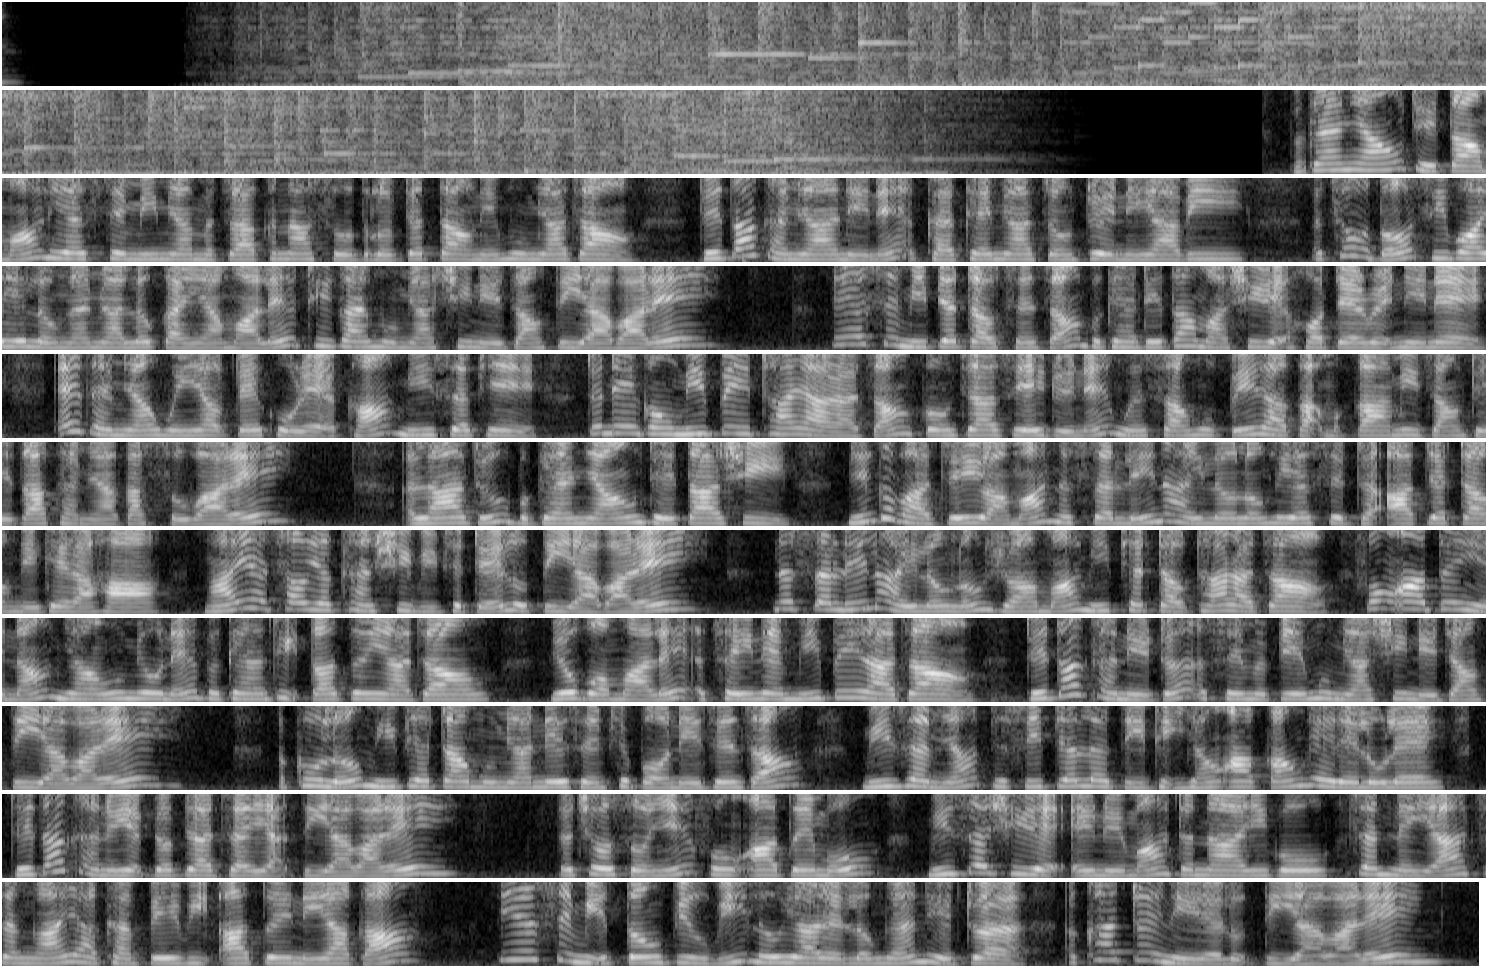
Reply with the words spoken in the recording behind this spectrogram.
ပကံညောင်ဒေတာမှာလျှက်စစ်မီးများမကြာခဏဆိုသလိုပြတ်တောက်နေမှုများကြောင့်ဒေတာခံများအနေနဲ့အခက်အခဲများကြုံတွေ့နေရပြီးအချို့သောစီးပွားရေးလုပ်ငန်းများလုပ်ကိုင်ရမှာလည်းထိခိုက်မှုများရှိနေကြောင်းသိရပါဗျ။လျှက်စစ်မီးပြတ်တောက်ခြင်းကြောင့်ပကံဒေတာမှာရှိတဲ့ဟိုတယ်တွေအနေနဲ့ဧည့်သည်များဝင်ရောက်တဲခိုတဲ့အခါမီးဆက်ဖြင့်တနေကုန်မီးပေးထားရတာကြောင့်ကုန်ကြစရိတ်တွေနဲ့ဝန်ဆောင်မှုပေးတာကမကာမိကြောင်းဒေတာခံများကဆိုပါတယ်။ အလားတူပကံညောင်ဒေတာရှိမြင်းကဘာကျေးရွာမှာ24နာရီလုံးလုံးလျှက်စစ်တပ်အားပြတ်တောက်နေခဲ့တာဟာ9ရက်6ရက်ခန့်ရှိပြီဖြစ်တယ်လို့သိရပါဗျ။24နာရီလုံးလုံးရွာမှာမီးဖြတ်တောက်ထားတာကြောင့်ဖုန်းအားသွင်းရင်တော့ညောင်ဦးမျိုးနဲ့ပကံထိသွားသွင်းရကြောင်းမြို့ပေါ်မှာလည်းအချိန်နဲ့မီးပေးတာကြောင့်ဒေသခံတွေအတွက်အဆင်မပြေမှုများရှိနေကြောင်းသိရပါဗျ။ အခုလိုမီးပြတ်တောက်မှုများနေစဉ်ဖြစ်ပေါ်နေခြင်းကြောင့်မီးစက်များပစ္စည်းပြက်လက်သည့်အထိရောင်းအားကောင်းခဲ့တယ်လို့လည်းဒေသခံတွေရဲ့ပြောပြချက်အရသိရပါဗျ။တချို့ဆိုရင်ဖုန်းအားသွင်းဖို့မိဆက်ရှိတဲ့အိမ်တွေမှာတနာရီကိုကျပ်200ကျပ်900ခန့်ပေးပြီးအားသွင်းနေရကလျှက်စစ်မီအသုံးပြုပြီးလုပ်ရတဲ့လုပ်ငန်းတွေအတွက်အခက်တွေ့နေတယ်လို့သိရပါတယ်။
